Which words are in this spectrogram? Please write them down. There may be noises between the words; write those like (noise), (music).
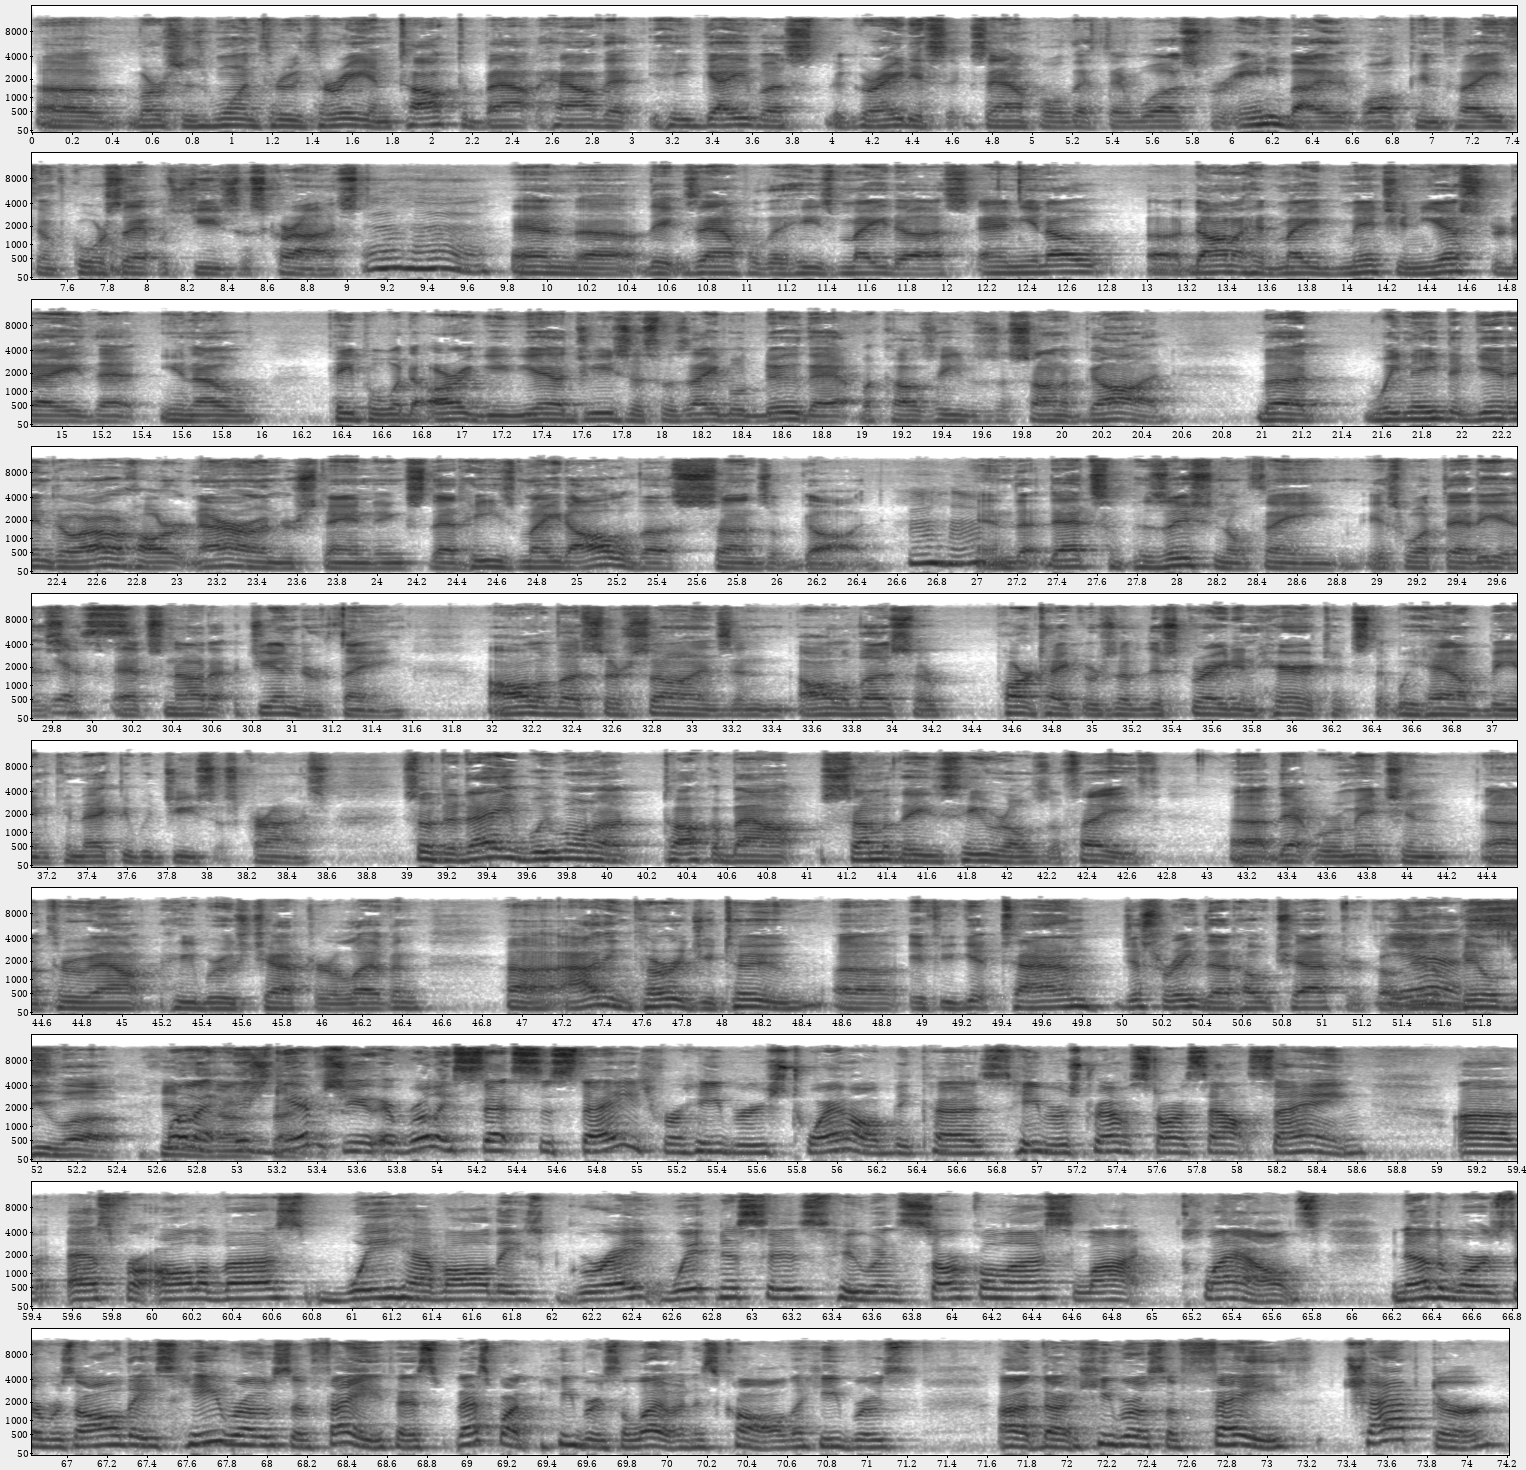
uh, verses 1 through 3, and talked about how that he gave us the greatest example that there was for anybody that walked in faith. And of course, that was Jesus Christ. Mm-hmm. And uh, the example that he's made us. And, you know, uh, Donna had made mention yesterday that, you know, people would argue, yeah, Jesus was able to do that because he was the Son of God. But we need to get into our heart and our understandings that He's made all of us sons of God, mm-hmm. and that that's a positional thing. Is what that is. Yes. That's not a gender thing. All of us are sons, and all of us are partakers of this great inheritance that we have being connected with Jesus Christ. So today we want to talk about some of these heroes of faith uh, that were mentioned uh, throughout Hebrews chapter 11 uh, I'd encourage you to, uh, if you get time, just read that whole chapter because yes. it'll build you up. Well, it, it gives you, it really sets the stage for Hebrews 12 because Hebrews 12 starts out saying, uh, as for all of us, we have all these great witnesses who encircle us like clouds. In other words, there was all these heroes of faith. That's, that's what Hebrews 11 is called, the Hebrews, uh, the heroes of faith chapter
